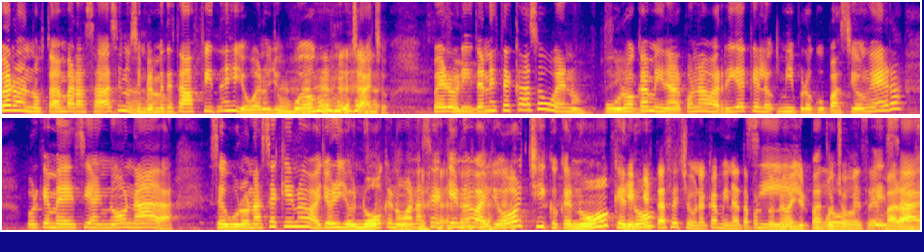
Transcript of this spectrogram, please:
pero no estaba embarazada, sino simplemente estaba fitness y yo, bueno, yo puedo con un muchacho. Pero Sí. ahorita en este caso, bueno, puro Sí. caminar con la barriga, que lo- mi preocupación era porque me decían, no, nada, seguro nace aquí en Nueva York. Y yo, no, que no va a nacer aquí en Nueva York, chico, que no, que Sí, no. es que estás hecho una caminata por todo Nueva York con ocho meses de embarazo.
